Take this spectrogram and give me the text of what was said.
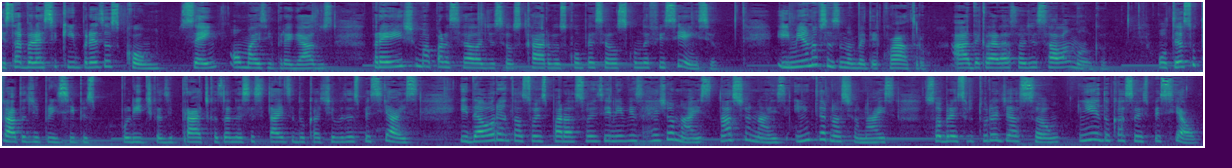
estabelece que empresas com 100 ou mais empregados preenchem uma parcela de seus cargos com pessoas com deficiência. Em 1994, há a Declaração de Salamanca. O texto trata de princípios, políticas e práticas das necessidades educativas especiais e dá orientações para ações em níveis regionais, nacionais e internacionais sobre a estrutura de ação em educação especial.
